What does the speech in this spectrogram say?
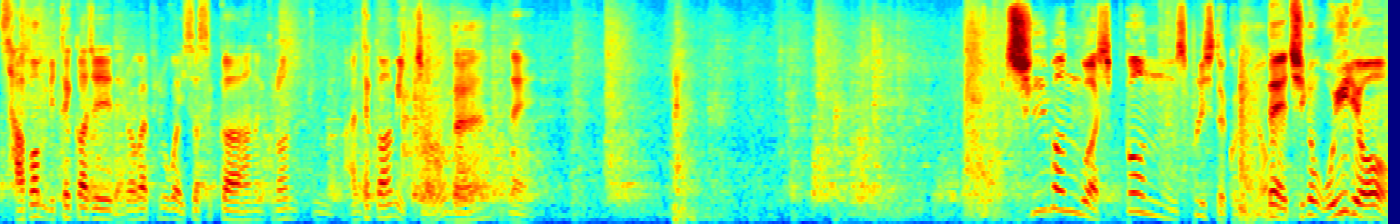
4번 밑에까지 내려갈 필요가 있었을까 하는 그런 좀 안타까움이 있죠. 네. 네. 7번과 10번 스플릿이 됐거든요. 네, 지금 오히려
